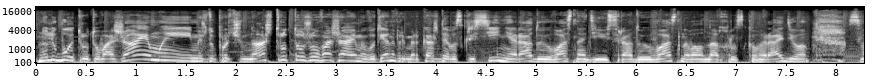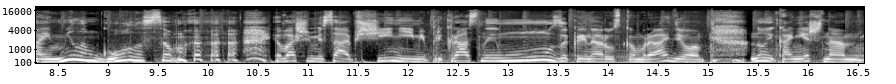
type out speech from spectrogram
Но любой труд уважаемый, и, между прочим, наш труд тоже уважаемый. Вот я, например, каждое воскресенье радую вас, надеюсь, радую вас на волнах русского радио своим милым голосом, вашими сообщениями, прекрасной музыкой на русском радио, ну и, конечно,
